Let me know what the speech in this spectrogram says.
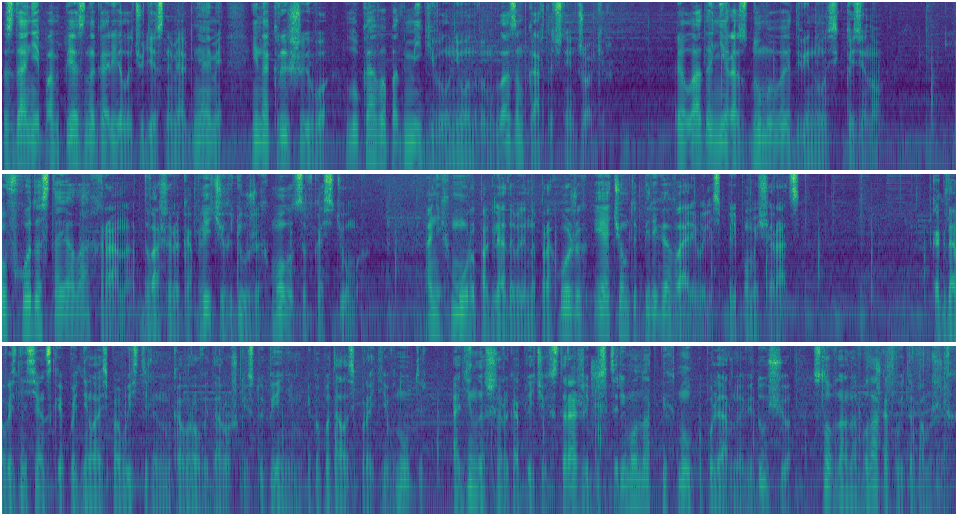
Здание помпезно горело чудесными огнями, и на крыше его лукаво подмигивал неоновым глазом карточный Джокер. Эллада, не раздумывая, двинулась к казино. У входа стояла охрана, два широкоплечих дюжих молодца в костюмах. Они хмуро поглядывали на прохожих и о чем-то переговаривались при помощи рации. Когда Вознесенская поднялась по выстеленным ковровой дорожкой ступеням и попыталась пройти внутрь, один из широкоплечих стражей бесцеремонно отпихнул популярную ведущую, словно она была какой-то бомжихой.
